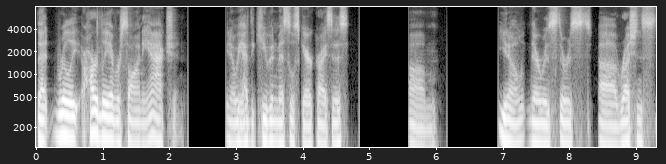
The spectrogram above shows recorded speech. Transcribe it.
that really hardly ever saw any action. You know, we had the Cuban Missile Scare crisis. Um, you know, there was there was uh Russians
